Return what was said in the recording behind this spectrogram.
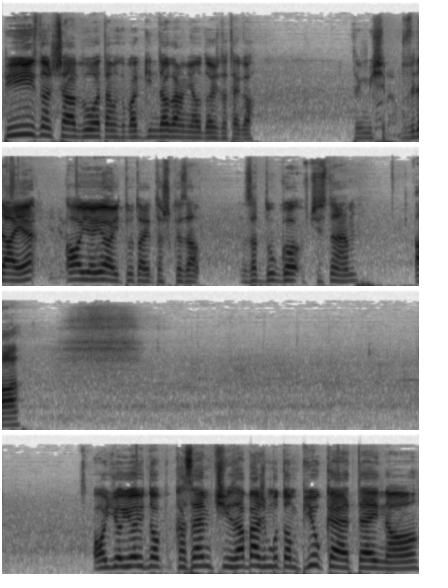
Piznąć trzeba było, tam chyba Gindogan miał dojść do tego. Tak mi się wydaje. Ojej, oj, tutaj troszkę za, za długo wcisnąłem. A. Ojej, oj, no kazałem ci zabrać mu tą piłkę tej, no.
